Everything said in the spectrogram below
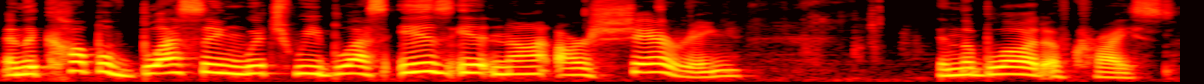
And the cup of blessing which we bless, is it not our sharing in the blood of Christ?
